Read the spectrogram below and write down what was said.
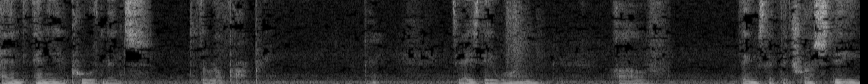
and any improvements to the real property. Okay. Today's day one of things that the trustee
